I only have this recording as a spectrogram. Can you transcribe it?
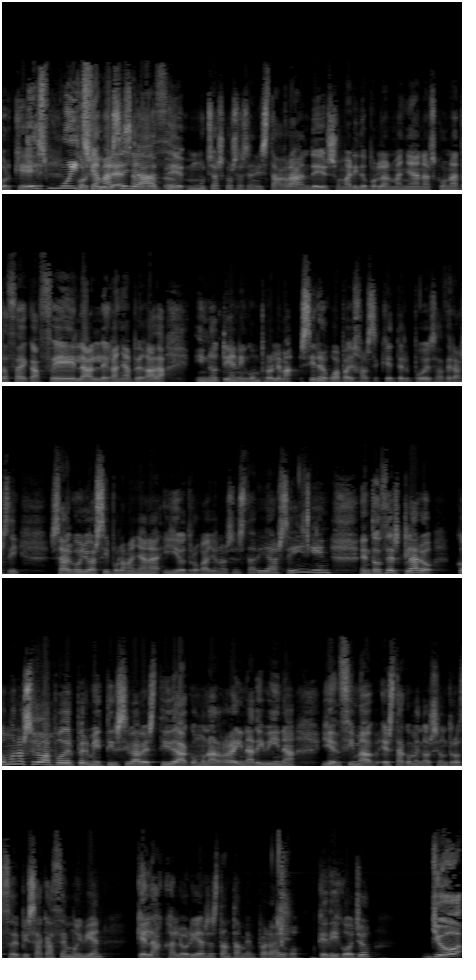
porque, Es muy porque chula además ella foto. hace muchas cosas en Instagram de su marido por las mañanas con una taza de café, la legaña pegada y no tiene ningún problema. Si eres guapa, hija, que te puedes hacer así. Salgo yo así por la mañana y otro gallo nos estaría singing. Entonces, claro, ¿cómo no se lo va a poder permitir si va vestida como una reina divina y encima está comiéndose un trozo de pizza que hace muy bien? Que las calorías están también para algo. ¿Qué digo yo? Yo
